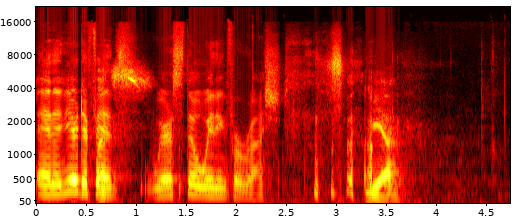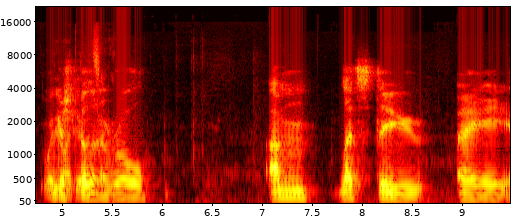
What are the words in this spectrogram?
And in your defense, Let's- we're still waiting for Rush. So, Yeah, what I'm do you want just to do? in filling a role. Um, let's do a,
